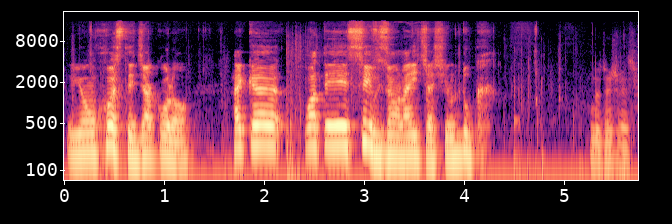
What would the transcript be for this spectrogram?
E un hostage acolo. Hai că poate e safe zone aici și îl duc. Du-te și vezi.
